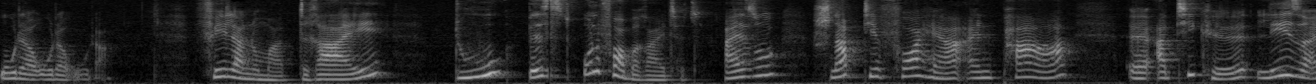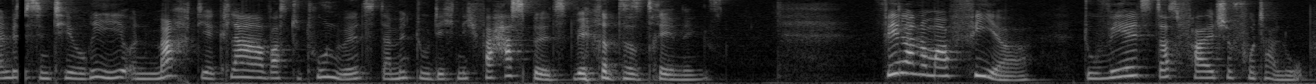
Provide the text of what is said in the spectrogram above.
oder, oder, oder. Fehler Nummer drei, Du bist unvorbereitet. Also schnapp dir vorher ein paar äh, Artikel, lese ein bisschen Theorie und mach dir klar, was du tun willst, damit du dich nicht verhaspelst während des Trainings. Fehler Nummer 4. Du wählst das falsche Futterlob.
